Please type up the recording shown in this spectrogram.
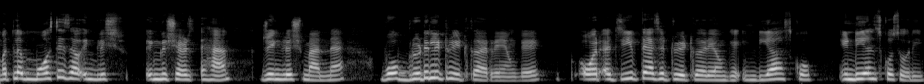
मतलब मोस्टली जो इंग्लिश इंग्लिशर्स हैं, जो इंग्लिश मैन हैं, वो ब्रूटली ट्रीट कर रहे होंगे और अजीब तरह से ट्रीट कर रहे होंगे इंडियाज को इंडियंस को सॉरी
